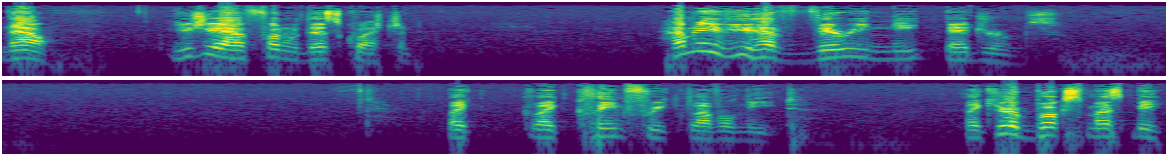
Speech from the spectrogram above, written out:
Now, usually I have fun with this question. How many of you have very neat bedrooms? Like, clean freak level neat. Like your books must be,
